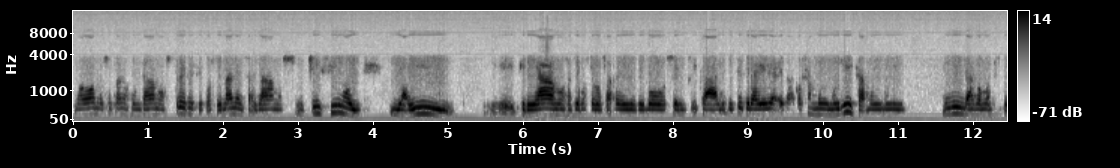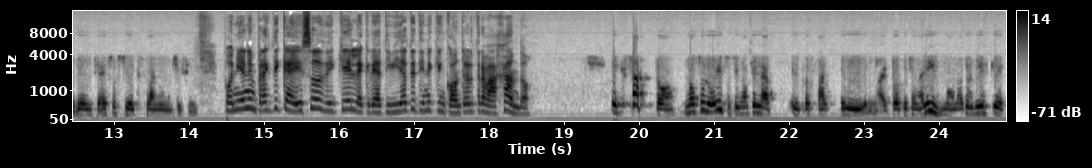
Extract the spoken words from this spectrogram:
¿no? Nosotros nos juntábamos tres veces por semana, ensayábamos muchísimo y, y ahí eh, creábamos, hacíamos todos los arreglos de voces, musicales, etcétera, era, una cosa muy, muy rica, muy, muy, linda como experiencia, eso sí extraño muchísimo. Ponían en práctica eso de que la creatividad te tiene que encontrar trabajando. Exacto, no solo eso, sino que la, el, el, profesionalismo, no te olvides que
